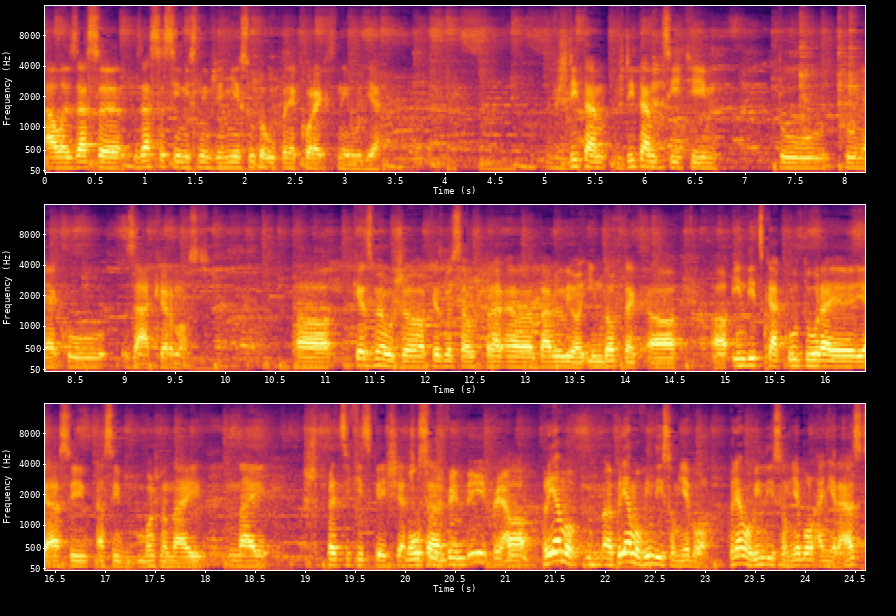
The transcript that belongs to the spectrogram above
ale zase, zase si myslím, že nie sú to úplne korektní ľudia. Vždy tam, vždy tam cítim tú, tú nejakú zákernosť. Keď, sme už, keď sme sa už bavili o Indoch, tak indická kultúra je, je asi, asi možno naj, naj, špecifickejšia. Bol si v Indii priamo? Uh, priamo? Priamo v Indii som nebol. Priamo v Indii som nebol ani raz,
